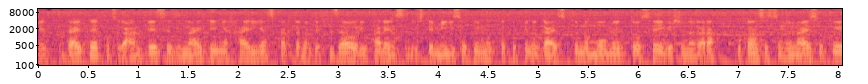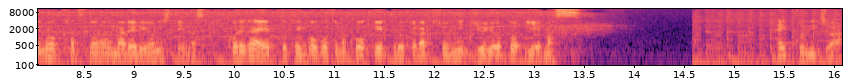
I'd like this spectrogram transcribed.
えっと、大腿骨が安定せず内転に入りやすかったので膝をリファレンスにして右側に乗った時の外側のモーメントを制御しながら股関節の内側への活動も生まれるようにしています。これが、えっと、肩甲骨の後傾プロトラクションに重要と言えます。はいこんにちは、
